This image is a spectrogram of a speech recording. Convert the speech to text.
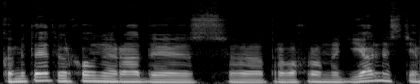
Комітет Верховної Ради з е, правоохоронної діяльності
